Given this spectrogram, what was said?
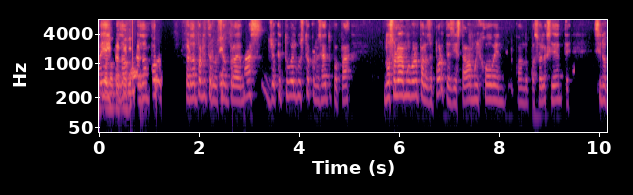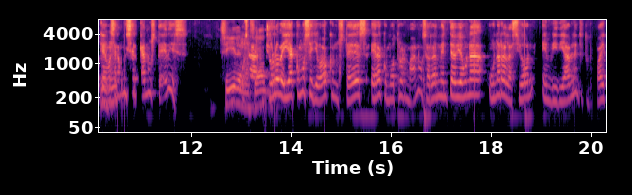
Oye, por perdón, perdón, por, perdón por la interrupción, pero además yo que tuve el gusto de conocer a tu papá, no solo era muy bueno para los deportes y estaba muy joven cuando pasó el accidente, sino que además era muy cercano a ustedes. Sí, demasiado. yo lo veía cómo se llevaba con ustedes, era como otro hermano, o sea, realmente había una, una relación envidiable entre tu papá y,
